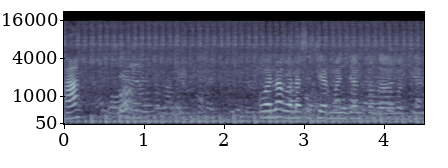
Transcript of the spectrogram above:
ha? Wala, wala si chairman dyan, kagawad dyan.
